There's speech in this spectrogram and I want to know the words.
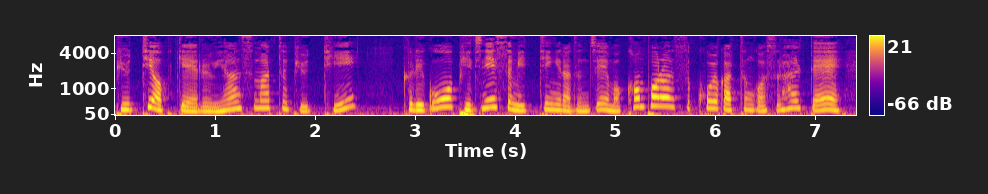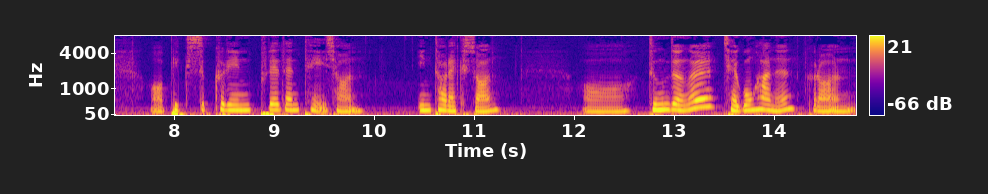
뷰티 업계를 위한 스마트 뷰티, 그리고 비즈니스 미팅이라든지 뭐 컨퍼런스 콜 같은 것을 할때 어, big screen presentation, interaction, 어, 등등을 제공하는 그런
